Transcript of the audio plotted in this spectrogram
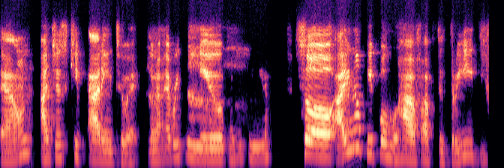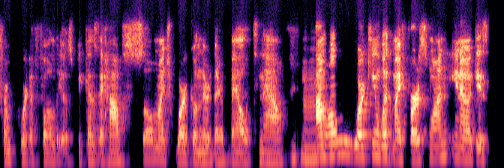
down, I just keep adding to it. You know, everything new, everything new. So I know people who have up to three different portfolios because they have so much work under their belt now. Mm-hmm. I'm only working with my first one, you know, because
